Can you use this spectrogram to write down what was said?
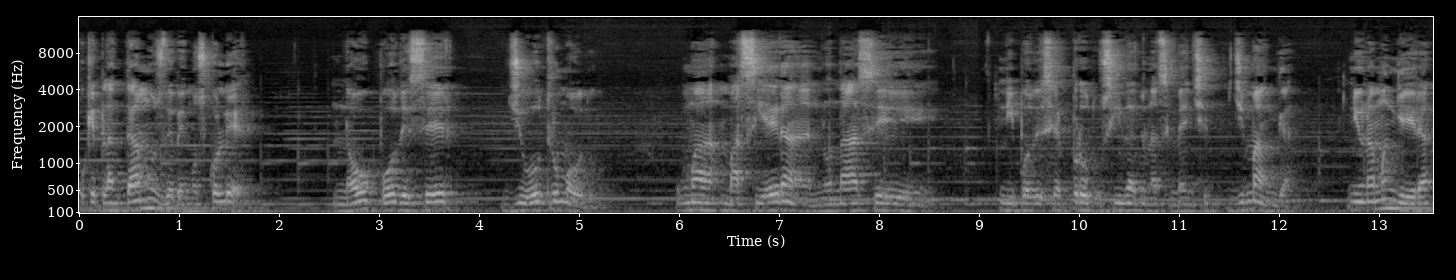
O que plantamos devemos colher. Não pode ser de outro modo. Uma macieira não nasce nem pode ser produzida de uma semente de manga, nem uma mangueira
